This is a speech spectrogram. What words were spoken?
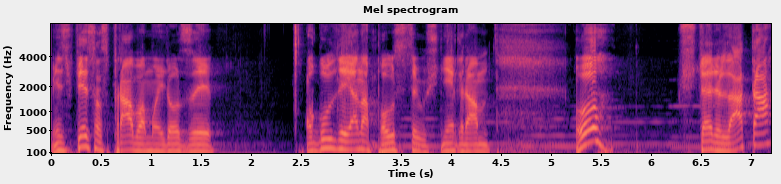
Więc pierwsza sprawa, moi drodzy. Ogólnie ja na Polsce już nie gram. O! 4 lata?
